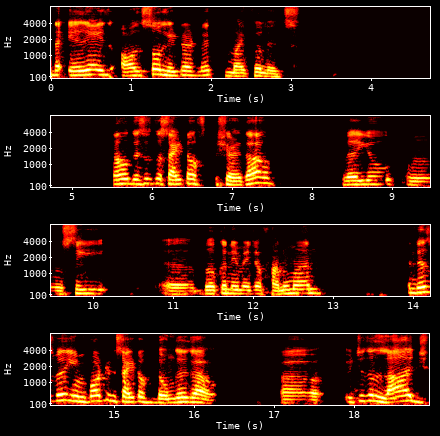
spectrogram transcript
the area is also littered with microliths. Now, this is the site of Shergaon, where you uh, see a broken image of Hanuman. And this is very important site of Dongargaon, uh, which is a large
